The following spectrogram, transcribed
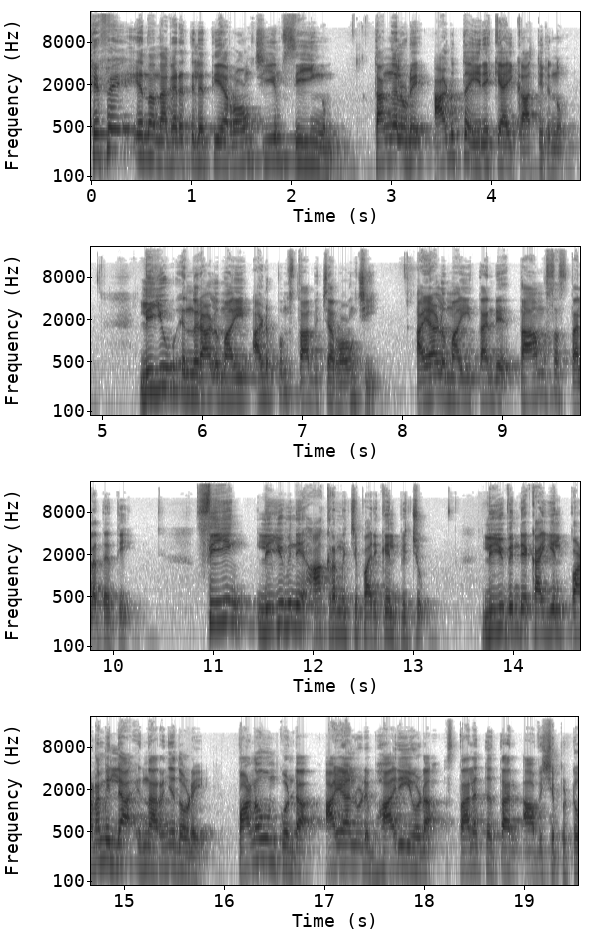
ഹെഫെ എന്ന നഗരത്തിലെത്തിയ റോങ്ചിയും സീയിങ്ങും തങ്ങളുടെ അടുത്ത ഇരയ്ക്കായി കാത്തിരുന്നു. ലിയു എന്നൊരാളുമായി അടുപ്പം സ്ഥാപിച്ച റോങ്ചി അയാളുമായി തന്റെ താമസ സ്ഥലത്തെത്തി. സീയിങ് ലിയുവിനെ ആക്രമിച്ച് പരിക്കേൽപ്പിച്ചു. ലിയുവിന്റെ കയ്യിൽ പണമില്ല എന്നറിഞ്ഞതോടെ പണവും കൊണ്ട് അയാളുടെ ഭാര്യയോട് സ്ഥലത്തെത്താൻ ആവശ്യപ്പെട്ടു.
